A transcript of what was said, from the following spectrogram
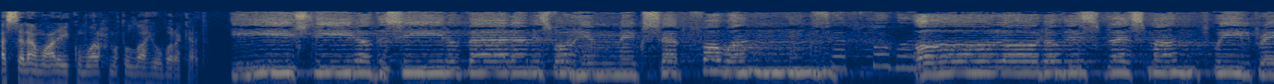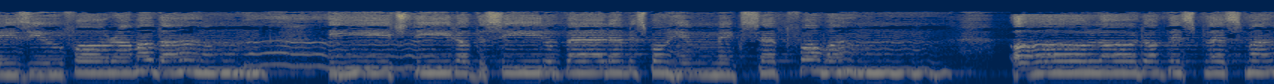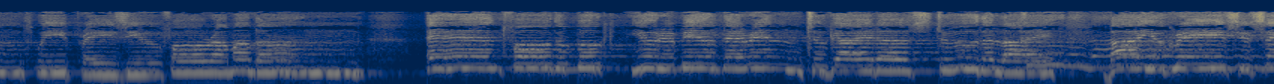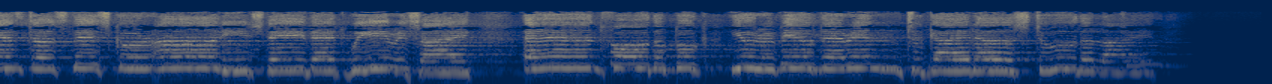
Assalamu alaikum wa rahmatullahi wa barakatuh. Each deed of the seed of Adam is for him except for one. O Lord of this blessed month, we praise you for Ramadan. Each deed of the seed of Adam is for him except for one. O Lord of this blessed month, we praise you for Ramadan. And for the book you revealed therein to guide us to the light. By your grace you sent us this Quran each day that we recite. And for the book you revealed therein to guide us to the light.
